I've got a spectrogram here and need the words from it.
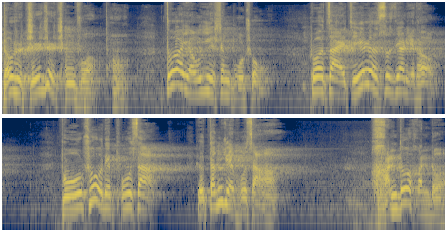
都是直至成佛，嗯，多有一生补处。说在极乐世界里头，补处的菩萨，就等觉菩萨啊，很多很多，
